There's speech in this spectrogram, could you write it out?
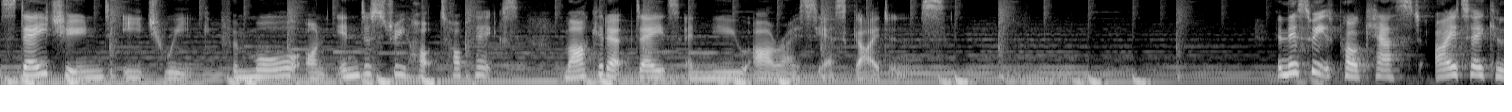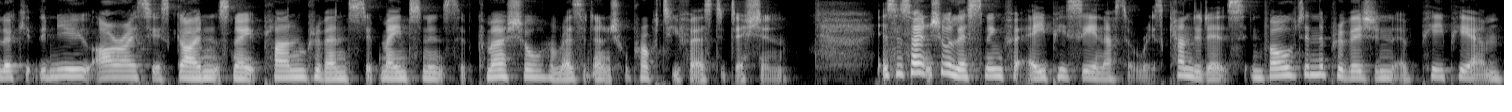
Stay tuned each week for more on industry hot topics, market updates, and new RICS guidance. In this week's podcast, I take a look at the new RICS guidance note Plan Preventative Maintenance of Commercial and Residential Property First Edition. It's essential listening for APC and AssocRICS candidates involved in the provision of PPM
